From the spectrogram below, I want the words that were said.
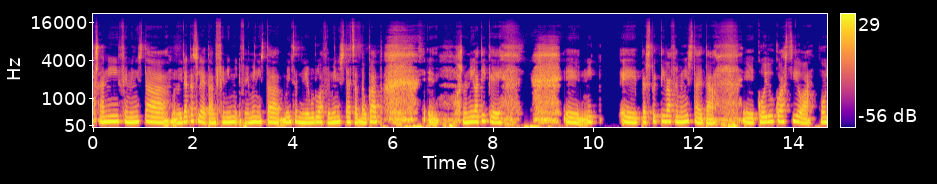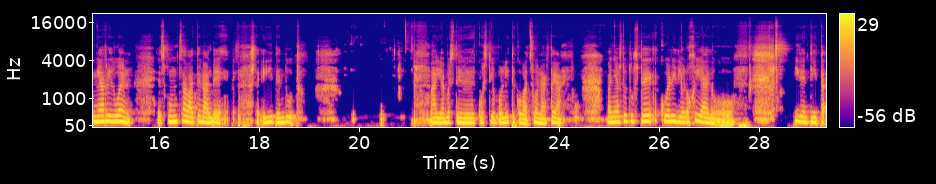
Osa, ni feminista, bueno, irakaslea eta feminista, behintzat nire burua feminista daukat, e, oso, nigatik e, e, nik e, perspektiba feminista eta e, koedukoazioa oinarri duen hezkuntza baten alde ose, egiten dut. Bai, beste kuestio politiko batzuen artean. Baina ez dut uste kuer ideologia edo identita,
